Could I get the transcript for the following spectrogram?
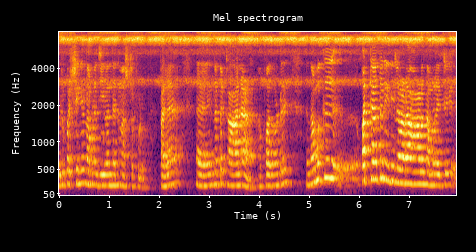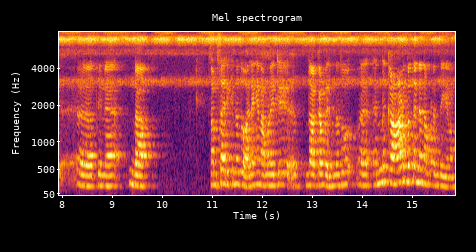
ഒരു പക്ഷേ നമ്മുടെ ജീവൻ തന്നെ നഷ്ടപ്പെടും. പല ഇന്നത്തെ കാലമാണ് അപ്പോൾ അതുകൊണ്ട് നമുക്ക് പറ്റാത്ത രീതിയിലാണ് ആൾ നമ്മളായിട്ട് പിന്നെ എന്താ സംസാരിക്കുന്നതോ അല്ലെങ്കിൽ നമ്മളായിട്ട് ഇതാക്കാൻ വരുന്നതോ എന്ന് കാണുമ്പോൾ തന്നെ നമ്മൾ എന്ത് ചെയ്യണം?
